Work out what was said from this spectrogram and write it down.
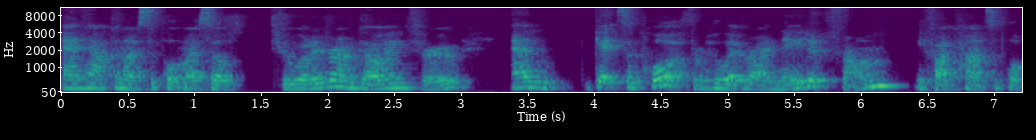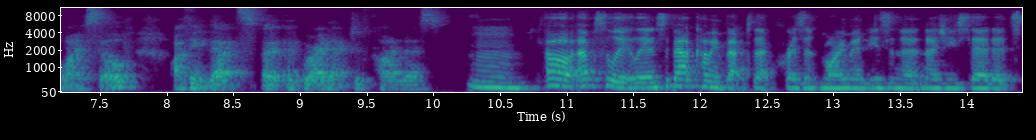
and how can i support myself through whatever i'm going through and get support from whoever I need it from if I can't support myself. I think that's a, a great act of kindness. Mm. Oh, absolutely. And it's about coming back to that present moment, isn't it? And as you said, it's,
